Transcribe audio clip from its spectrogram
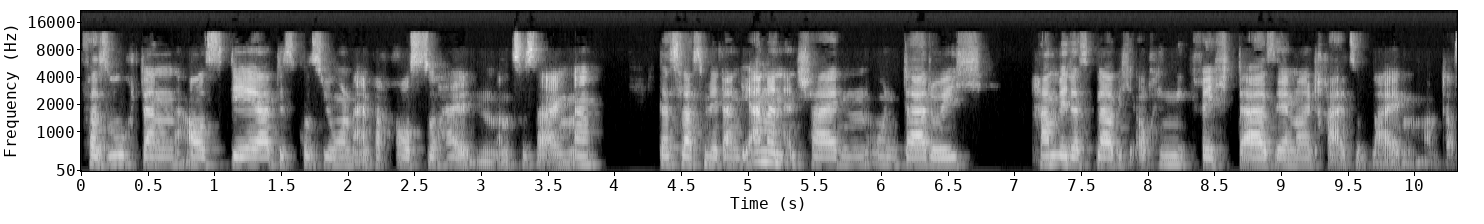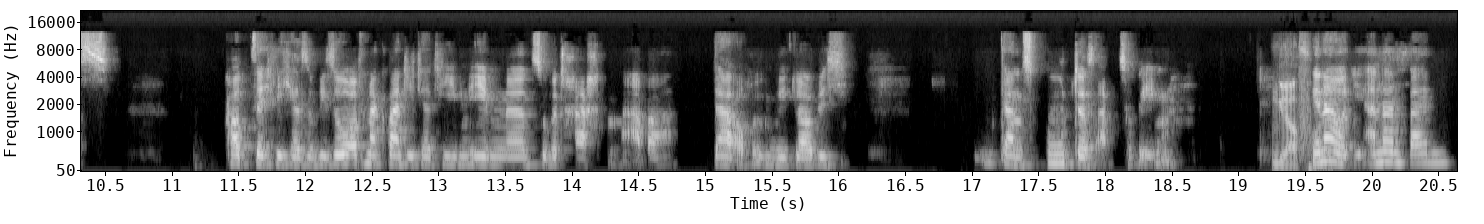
versucht dann aus der Diskussion einfach rauszuhalten und zu sagen, ne, das lassen wir dann die anderen entscheiden und dadurch haben wir das, glaube ich, auch hingekriegt, da sehr neutral zu bleiben und das hauptsächlich ja sowieso auf einer quantitativen Ebene zu betrachten, aber da auch irgendwie, glaube ich, ganz gut, das abzuwägen. Ja, voll. Genau, die anderen beiden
